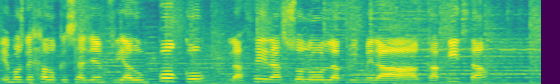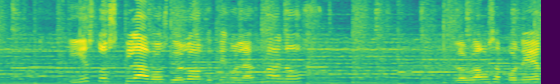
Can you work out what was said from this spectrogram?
Hemos dejado que se haya enfriado un poco la cera, solo la primera capita. Y estos clavos de olor que tengo en las manos los vamos a poner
